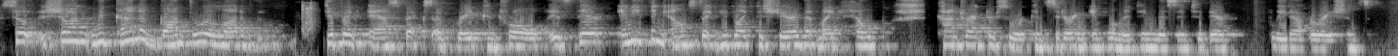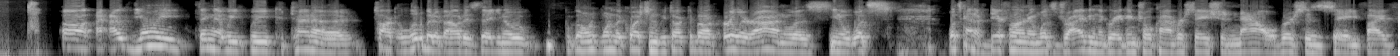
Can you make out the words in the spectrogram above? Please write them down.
So Sean, we've kind of gone through a lot of different aspects of grade control. Is there anything else that you'd like to share that might help contractors who are considering implementing this into their fleet operations? Uh, I, I, the only thing that we, we could kind of talk a little bit about is that you know one of the questions we talked about earlier on was you know what's what's kind of different and what's driving the grade control conversation now versus say five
